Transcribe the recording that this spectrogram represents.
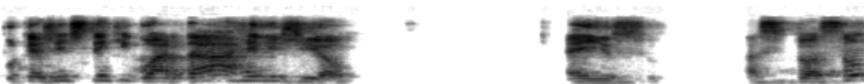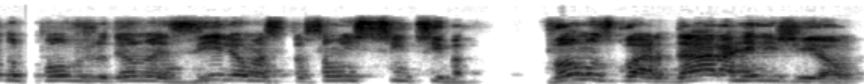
porque a gente tem que guardar a religião. É isso. A situação do povo judeu no exílio é uma situação instintiva. Vamos guardar a religião.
